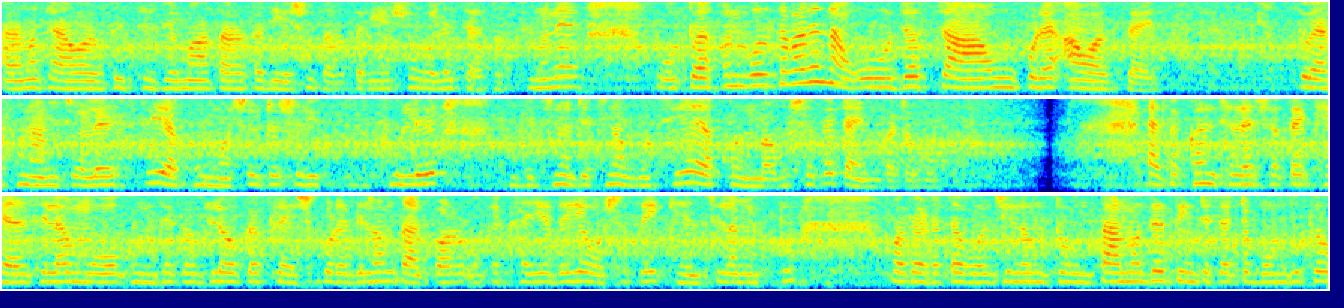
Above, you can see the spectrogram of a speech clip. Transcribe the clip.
আর আমাকে আওয়াজ দিচ্ছে যে, মা, তাড়াতাড়ি এসো তাড়াতাড়ি এসো, বলে চেঁচাচ্ছে। মানে ও তো এখন বলতে পারে না, ও জাস্ট আউ করে আওয়াজ দেয়। তো এখন আমি চলে এসেছি, এখন মশারি টশারি খুলে বিছনা টিছনা গুছিয়ে এখন বাবুর সাথে টাইম কাটাবো। এতক্ষণ ছেলের সাথে খেলছিলাম, ও ঘুম থেকে উঠলে ওকে ফ্রেশ করে দিলাম, তারপর ওকে খাইয়ে দিয়ে ওর সাথেই খেলছিলাম একটু। কথা টথা বলছিলাম তো, তার মধ্যে তিনটে চারটে বন্ধুকেও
